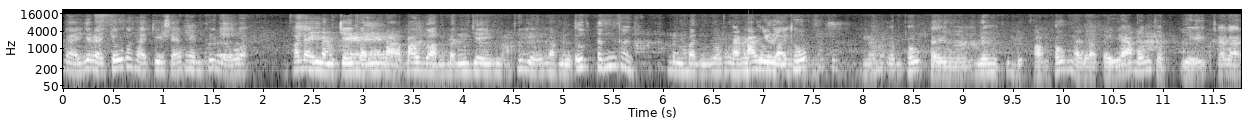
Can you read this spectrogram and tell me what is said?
Để với lại chú có thể chia sẻ thêm ví dụ ở đây mình trị bệnh là bao gồm bệnh gì mà ví dụ là mình ước tính thôi. Bình bình luôn là bao nhiêu loại thuốc? Nếu trong thuốc thì nhưng phòng thuốc này là từ giá 40 vị trở lên.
